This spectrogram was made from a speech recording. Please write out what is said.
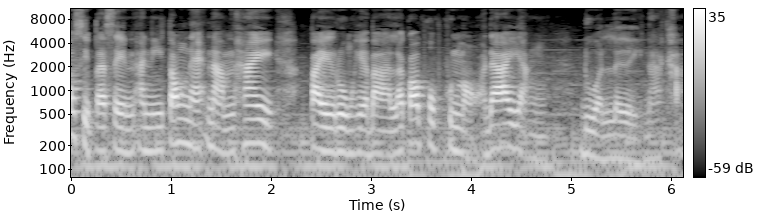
90%อันนี้ต้องแนะนำให้ไปโรงพยาบาลแล้วก็พบคุณหมอได้อย่างด่วนเลยนะคะ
